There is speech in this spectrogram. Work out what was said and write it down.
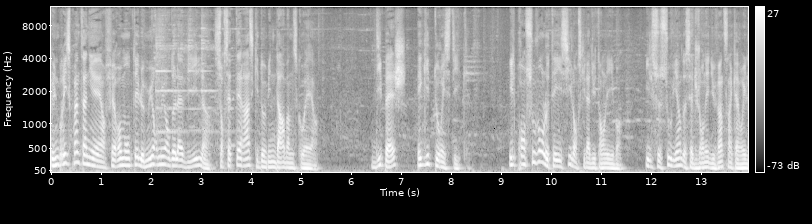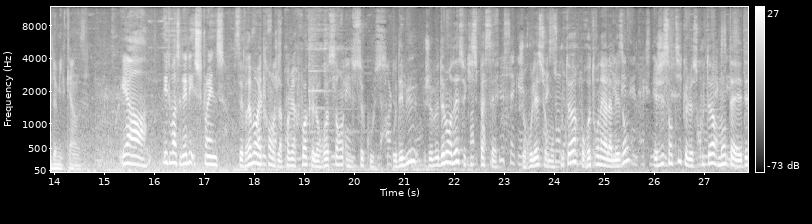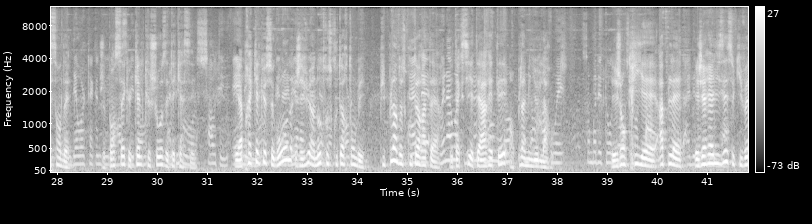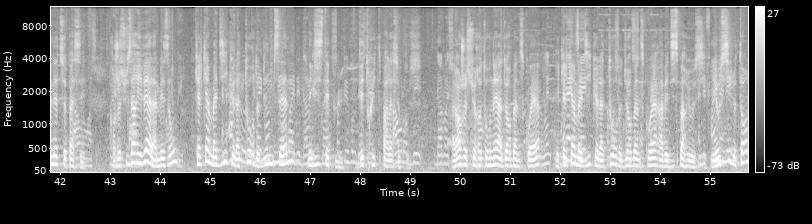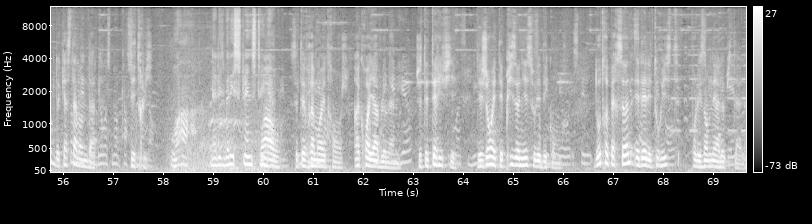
Une brise printanière fait remonter le murmure de la ville sur cette terrasse qui domine Darban Square. Dipesh est guide touristique. Il prend souvent le thé ici lorsqu'il a du temps libre. Il se souvient de cette journée du 25 avril 2015. Yeah, it was really strange. C'est vraiment étrange la première fois que l'on ressent une secousse. Au début, je me demandais ce qui se passait. Je roulais sur mon scooter pour retourner à la maison et j'ai senti que le scooter montait et descendait. Je pensais que quelque chose était cassé. Et après quelques secondes, j'ai vu un autre scooter tomber, puis plein de scooters à terre. Les taxis étaient arrêtés en plein milieu de la route. Les gens criaient, appelaient, et j'ai réalisé ce qui venait de se passer. Quand je suis arrivé à la maison, Quelqu'un m'a dit que la tour de Bimsen n'existait plus, détruite par la secousse. Alors je suis retourné à Durban Square et quelqu'un m'a dit que la tour de Durban Square avait disparu aussi. Et aussi le temple de Kastamanda, détruit. Wow, c'était vraiment étrange, incroyable même. J'étais terrifié. Des gens étaient prisonniers sous les décombres. D'autres personnes aidaient les touristes pour les emmener à l'hôpital.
